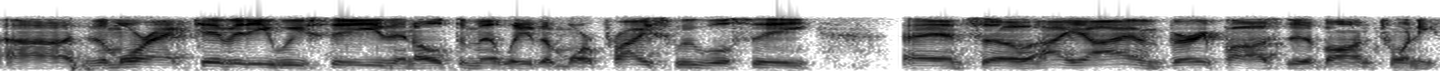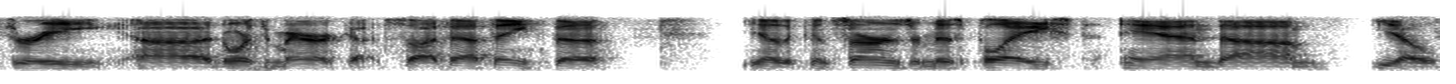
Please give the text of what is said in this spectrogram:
Uh, the more activity we see, then ultimately the more price we will see. And so I, I am very positive on 23 uh, North America. So I, I think the you know the concerns are misplaced, and um, you know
